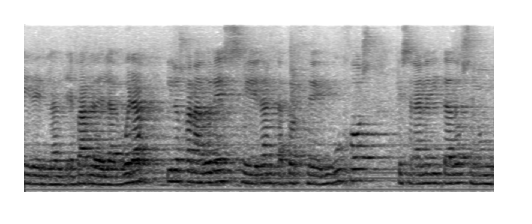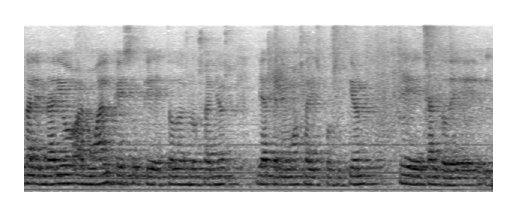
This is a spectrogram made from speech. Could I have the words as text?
en el barrio de la Alguera, y los ganadores serán 14 dibujos que serán editados en un calendario anual, que es el que todos los años ya tenemos a disposición, eh, tanto de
